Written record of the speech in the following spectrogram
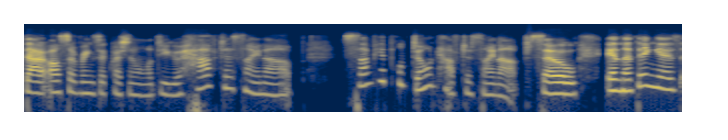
that also brings a question well, do you have to sign up? Some people don't have to sign up. So, and the thing is,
